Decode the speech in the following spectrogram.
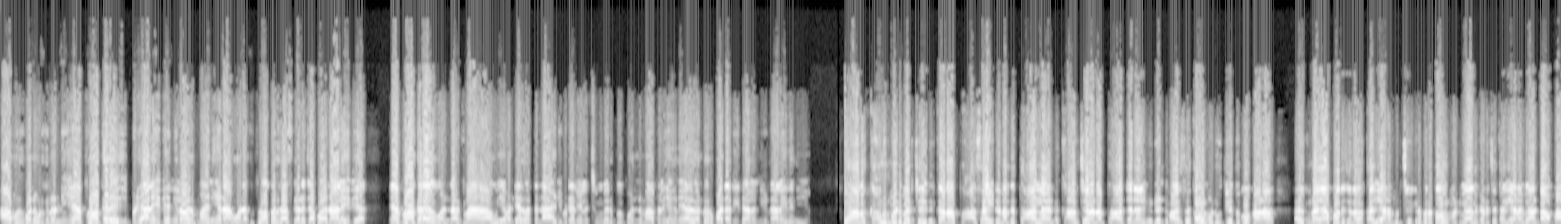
அவனுக்கு பண்ணி கொடுக்கணும் நீ ஏன் புரோக்கர் இப்படி அலையுதியா? நீல ஒரு மணியனா? உனக்கு புரோக்கர் காசு கிடைச்சா போதுன்னு அலையுதியா? ஏன் புரோக்கர் ஒன்னாக்கலாம் எவன்டையாவது ஒருத்தன் அடிபட்ட நீல சும்மா இருப்ப. பொண்ணு மாப்பிள்ள எங்கனையாவது வந்து ஒரு பட்டாத்திட்டு அலைஞ்சுக்கிட்டு அலையுத நீ அவன் கவர்மெண்ட் பரிச்சை எழுதிருக்கானா பாஸ் ஆயிட்டு அந்த தாள்லாம் என்ன காமிச்சாரா நான் பார்த்தேன்னா இன்னும் ரெண்டு மாசம் கவர்மெண்ட் உத்தியத்து போப்பானா அதுக்கு நான் எப்போது சொன்னா கல்யாணம் முடிச்சு அப்புறம் கவர்மெண்ட் வேலை கிடைச்சா கல்யாணம் வேண்டாமா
